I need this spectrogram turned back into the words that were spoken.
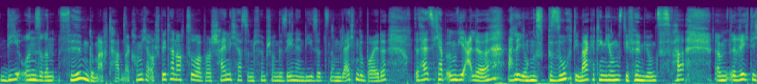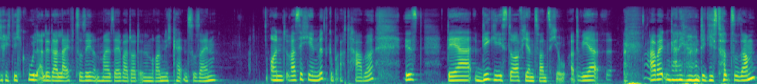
die unseren Film gemacht haben. Da komme ich auch später noch zu, aber wahrscheinlich hast du den Film schon gesehen, denn die sitzen im gleichen Gebäude. Das heißt, ich habe irgendwie alle, alle Jungs besucht, die Marketing-Jungs, die Film-Jungs. Es war ähm, richtig, richtig cool, alle da live zu sehen und mal selber dort in den Räumlichkeiten zu sein. Und was ich Ihnen mitgebracht habe, ist der Digistore 24 Award. Wir äh, arbeiten gar nicht mehr mit Digistore zusammen.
